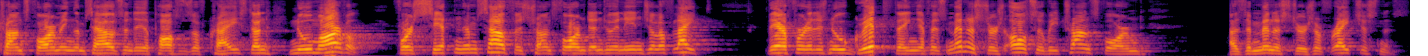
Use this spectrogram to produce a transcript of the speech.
transforming themselves into the apostles of Christ, and no marvel. For Satan himself is transformed into an angel of light. Therefore, it is no great thing if his ministers also be transformed as the ministers of righteousness.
